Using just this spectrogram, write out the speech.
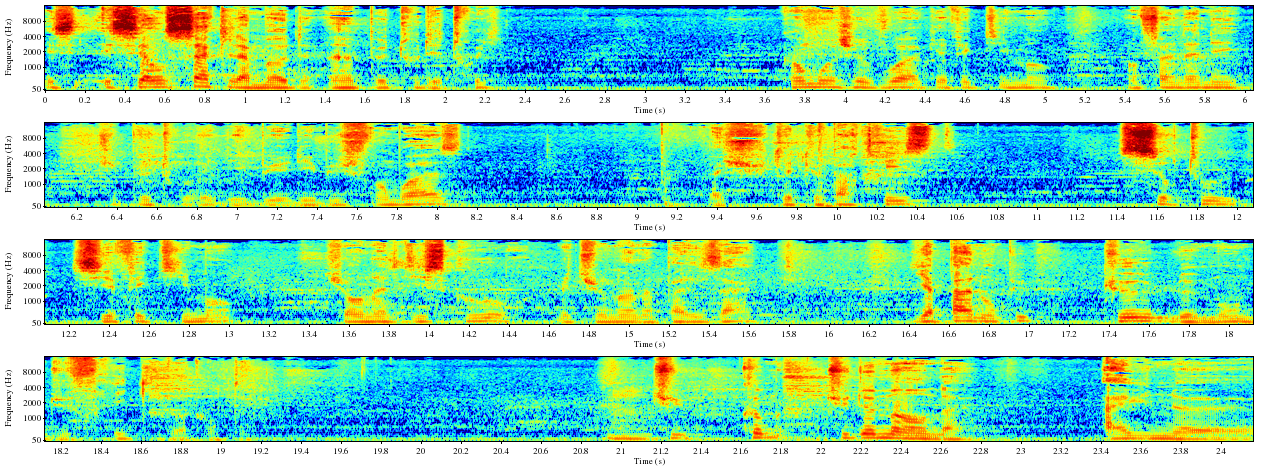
Et c'est en ça que la mode a un peu tout détruit. Quand moi je vois qu'effectivement, en fin d'année, tu peux trouver des, des bûches framboises, bah, je suis quelque part triste. Surtout si effectivement tu en as le discours, mais tu n'en as pas les actes. Il n'y a pas non plus que le monde du fric qui doit compter. Hmm. Tu, comme, tu demandes à une, euh,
